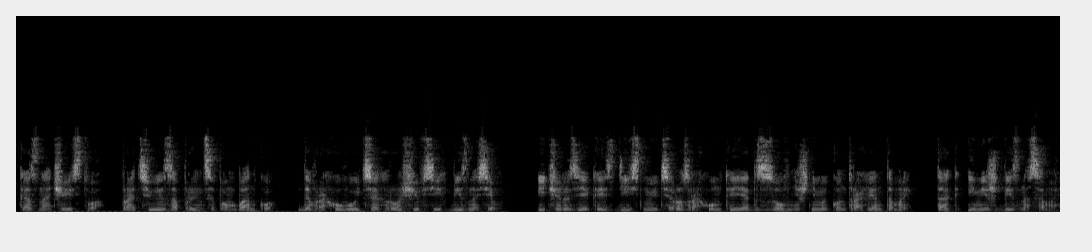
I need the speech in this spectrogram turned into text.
Казначейство працює за принципом банку, де враховуються гроші всіх бізнесів і через яке здійснюються розрахунки як з зовнішніми контрагентами, так і між бізнесами.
